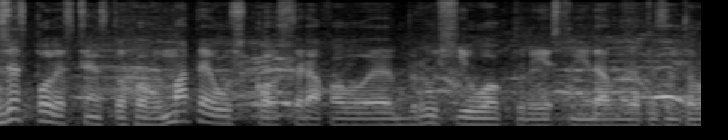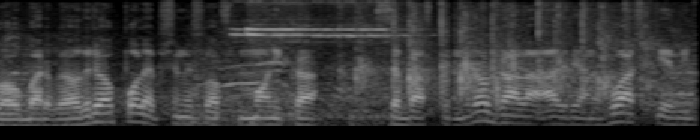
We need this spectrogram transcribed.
W zespole z Częstochowy Mateusz Kos, Rafał Brusiło, który jeszcze niedawno reprezentował barwę Odry Opole, Przemysław Monika, Sebastian Rogala, Adrian Błaszkiewicz,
